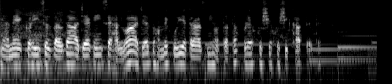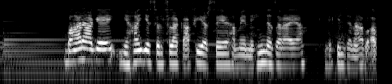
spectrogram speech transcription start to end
یعنی کہیں سے زردہ آ جائے، کہیں سے حلوہ آ جائے، تو ہمیں کوئی اعتراض نہیں ہوتا تھا، بڑے خوشی خوشی کھاتے تھے۔ باہر آ گئے، یہاں یہ سلسلہ کافی عرصے ہمیں نہیں نظر آیا، لیکن جناب اب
